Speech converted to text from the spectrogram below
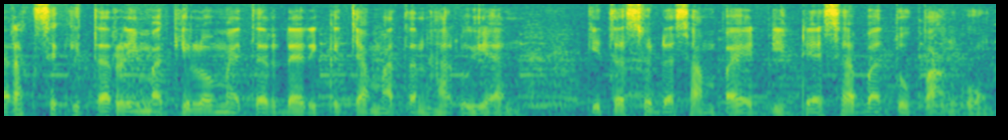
Berjarak sekitar 5 km dari Kecamatan Haruyan, kita sudah sampai di Desa Batu Panggung.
